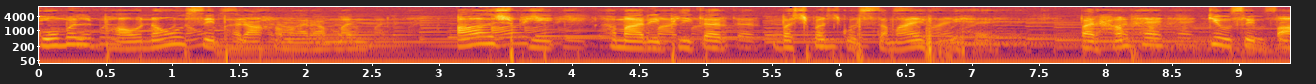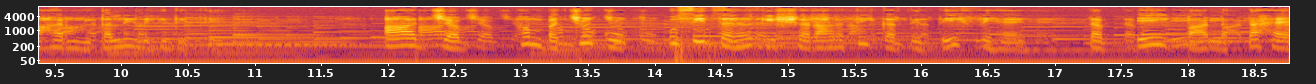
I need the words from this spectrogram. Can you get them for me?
कोमल भावनाओं से भरा हमारा मन आज भी हमारे भीतर बचपन को समाये हुए है, पर हम है कि उसे बाहर निकलने नहीं देते। आज जब हम बच्चों को उसी तरह की शरारती करते देखते हैं, तब एक बार लगता है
